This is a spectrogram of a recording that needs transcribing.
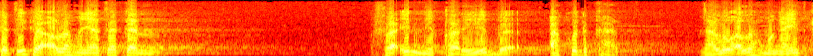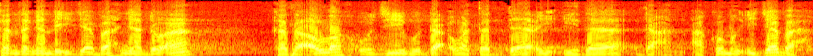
ketika Allah menyatakan fa inni qarib, aku dekat. Lalu Allah mengaitkan dengan diijabahnya doa kata Allah ujibu da'watad da'i idza da'an. Aku mengijabah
